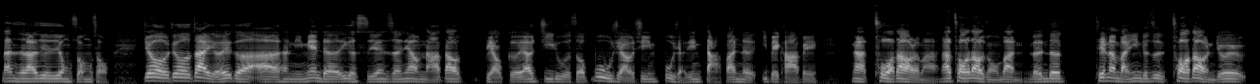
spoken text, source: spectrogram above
但是他就是用双手，就就在有一个啊、里面的一个实验生要拿到表格要记录的时候，不小心不小心打翻了一杯咖啡，那戳到了嘛？那戳到怎么办？人的天然反应就是戳到你就会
